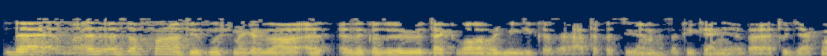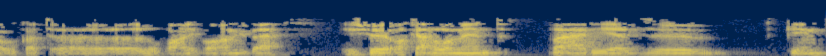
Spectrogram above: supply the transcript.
De ez, ez a fanatizmus, meg ez a, ezek az őrültek valahogy mindig közel álltak a szívemhez, akik ennyire bele tudják magukat uh, lovalni valamibe, és uh, akárhol ment, Vári edzőként,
